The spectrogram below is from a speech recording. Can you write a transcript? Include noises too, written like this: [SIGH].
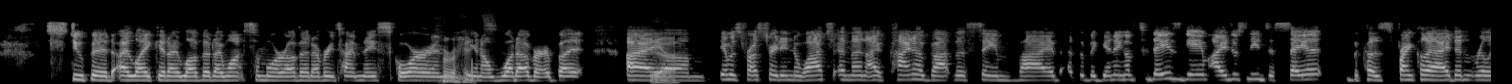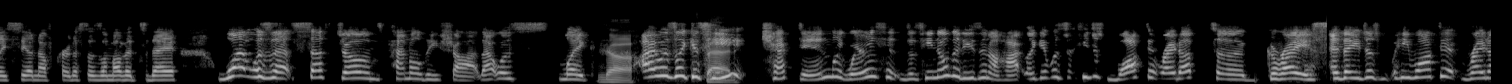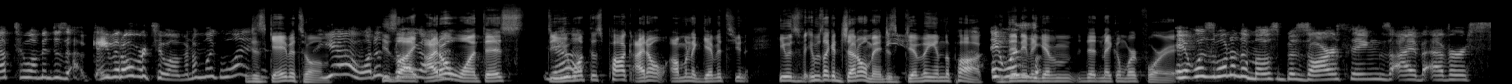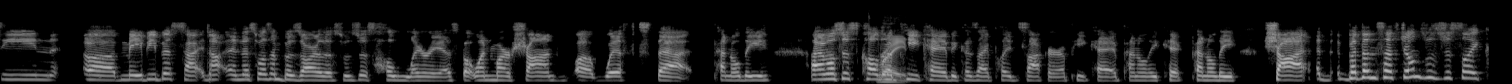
stupid. I like it, I love it, I want some more of it every time they score, [LAUGHS] and you know whatever. But I Yeah. um, it was frustrating to watch, and then I kind of got the same vibe at the beginning of today's game. I just need to say it because frankly I didn't really see enough criticism of it today. What was that Seth Jones penalty shot? That was like yeah I was like, is Bad. he checked in? Like, where is he? Does he know that he's in a hot? Like, it was he just walked it right up to Grace, and they just he walked it right up to him and just gave it over to him, and I'm like, what? he just gave it to him yeah, what is? he's like i don't want this do you want this puck i don't i'm gonna give it to you he was he was like a gentleman just giving him the puck It he was- didn't even give him didn't make him work for it It was one of the most bizarre things I've ever seen. Uh, maybe beside not, and this wasn't bizarre. This was just hilarious. But when Marchand uh, whiffed that penalty, I almost just called Right. it a PK because I played soccer. A PK, penalty kick, penalty shot. But then Seth Jones was just like,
